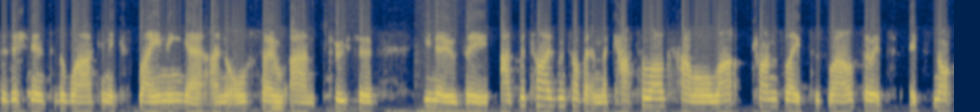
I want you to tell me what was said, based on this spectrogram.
positioning to the work and explaining it, and also um, through to you know, the advertisement of it and the catalogues, how all that translates as well. So it's it's not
